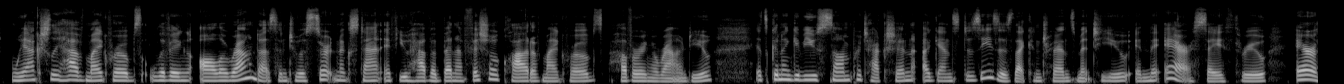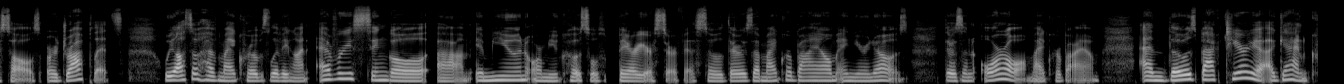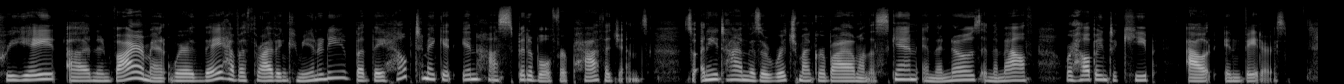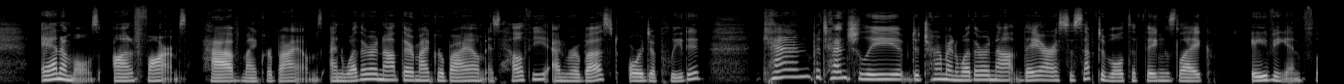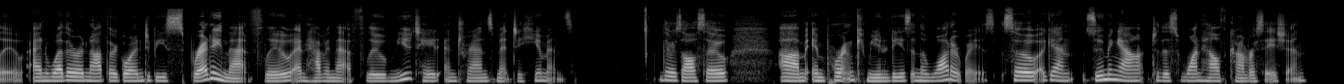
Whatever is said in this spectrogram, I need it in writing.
we actually have microbes living all around us. And to a certain extent, if you have a beneficial cloud of microbes hovering around you, it's going to give you some protection against diseases that can transmit to you in the air, say through aerosols or droplets. We also have microbes living on every single um, immune or mucosal barrier surface. So there's a microbiome in your nose, there's an oral microbiome. And those bacteria, again, create an environment where they have a thriving community, but but they help to make it inhospitable for pathogens. So, anytime there's a rich microbiome on the skin, in the nose, in the mouth, we're helping to keep out invaders. Animals on farms have microbiomes, and whether or not their microbiome is healthy and robust or depleted can potentially determine whether or not they are susceptible to things like avian flu and whether or not they're going to be spreading that flu and having that flu mutate and transmit to humans. There's also um, important communities in the waterways. So, again, zooming out to this One Health conversation,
